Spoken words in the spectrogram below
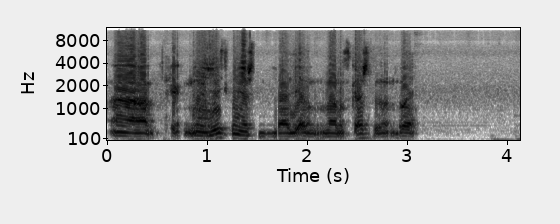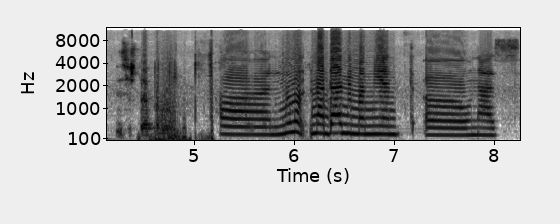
А, ну, есть, конечно, да, Лена, наверное, скажет, давай если что, я продолжу. А, ну, на данный момент а, у нас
